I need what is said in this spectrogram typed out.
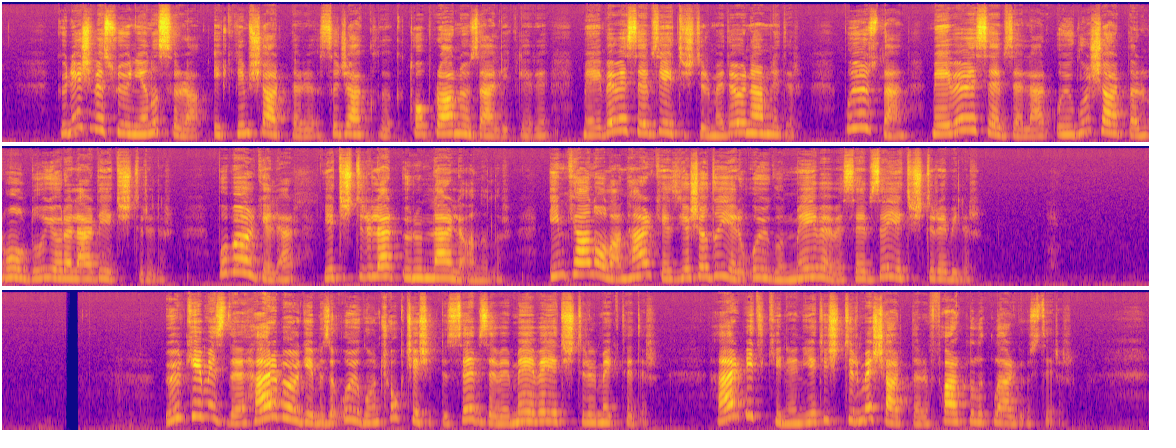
Güneş ve suyun yanı sıra iklim şartları, sıcaklık, toprağın özellikleri meyve ve sebze yetiştirmede önemlidir. Bu yüzden meyve ve sebzeler uygun şartların olduğu yörelerde yetiştirilir. Bu bölgeler yetiştirilen ürünlerle anılır. İmkanı olan herkes yaşadığı yere uygun meyve ve sebze yetiştirebilir. Ülkemizde her bölgemize uygun çok çeşitli sebze ve meyve yetiştirilmektedir. Her bitkinin yetiştirme şartları farklılıklar gösterir.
